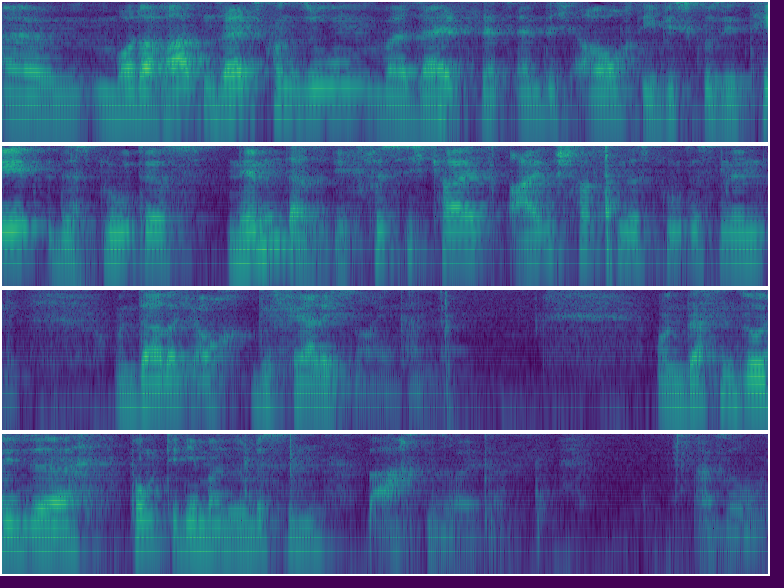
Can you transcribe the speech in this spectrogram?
ähm, moderaten Salzkonsum, weil Salz letztendlich auch die Viskosität des Blutes nimmt, also die Flüssigkeitseigenschaften des Blutes nimmt und dadurch auch gefährlich sein kann. Und das sind so diese Punkte, die man so ein bisschen beachten sollte. Also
